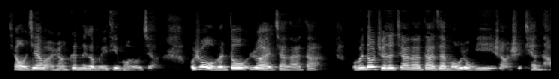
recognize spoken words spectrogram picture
像我今天晚上跟那个媒体朋友讲，我说我们都热爱加拿大，我们都觉得加拿大在某种意义上是天堂，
